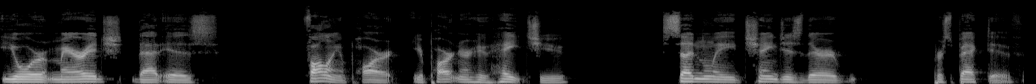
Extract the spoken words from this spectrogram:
your marriage that is falling apart, your partner who hates you suddenly changes their perspective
